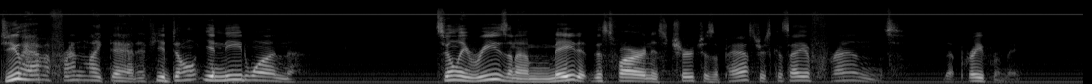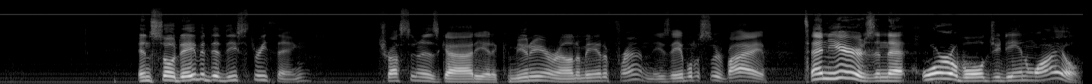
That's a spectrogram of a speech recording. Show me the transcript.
Do you have a friend like that? If you don't, you need one. It's the only reason I made it this far in this church as a pastor is because I have friends that pray for me. And so David did these three things. He trusted in his God. He had a community around him. He had a friend. He's able to survive 10 years in that horrible Judean wild.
